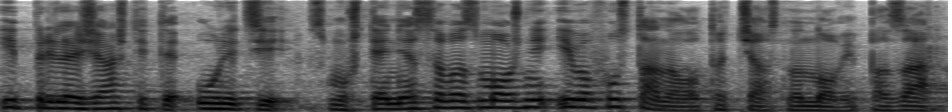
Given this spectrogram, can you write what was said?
и прилежащите улици. Смущения са възможни и в останалата част на нови пазар.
